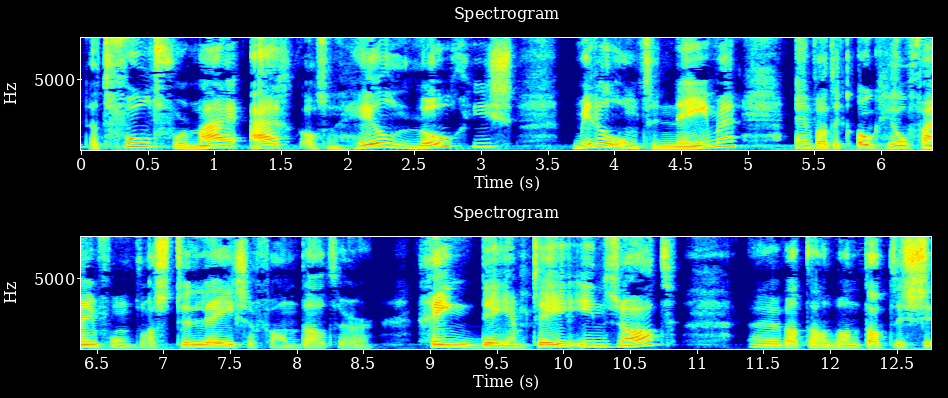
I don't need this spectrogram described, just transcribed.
Dat voelt voor mij eigenlijk als een heel logisch middel om te nemen. En wat ik ook heel fijn vond, was te lezen van dat er geen DMT in zat. Uh, wat dan, want dat is,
